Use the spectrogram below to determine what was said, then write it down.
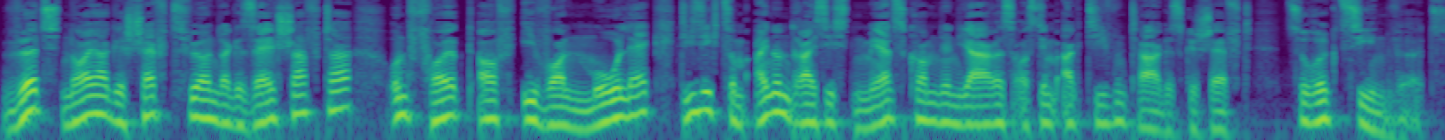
wird neuer geschäftsführender Gesellschafter und folgt auf Yvonne Molek, die sich zum 31. März kommenden Jahres aus dem aktiven Tagesgeschäft zurückziehen wird.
